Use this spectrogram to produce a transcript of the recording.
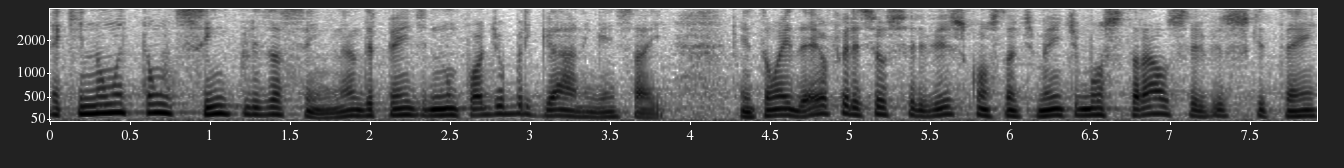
É que não é tão simples assim, né? Depende, não pode obrigar ninguém a sair. Então a ideia é oferecer os serviços constantemente, mostrar os serviços que tem,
